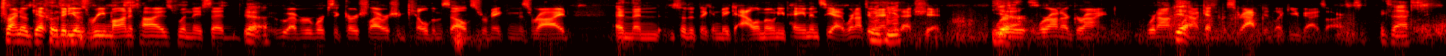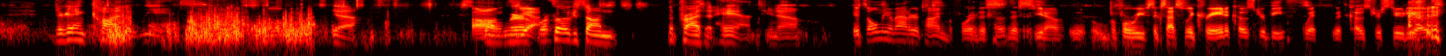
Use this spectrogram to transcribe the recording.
trying to get videos remonetized when they said Yeah. whoever works at Gerstlauer should kill themselves for making this ride and then so that they can make alimony payments. Yeah, we're not doing any of that shit. We're we're on our grind. We're not Yeah. we're not getting distracted like you guys are. Exactly. They're getting caught in the weeds. Yeah. Um, well, we're yeah, we're focused on the prize at hand. You know. it's only a matter of time before this this you know before we successfully create a coaster beef with with Coaster Studios.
